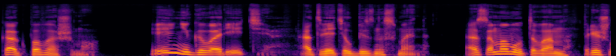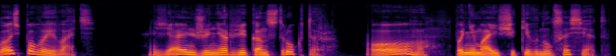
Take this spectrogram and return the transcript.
Как по-вашему?» «И не говорите», — ответил бизнесмен. «А самому-то вам пришлось повоевать?» «Я инженер-реконструктор». «О, — понимающе кивнул сосед.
